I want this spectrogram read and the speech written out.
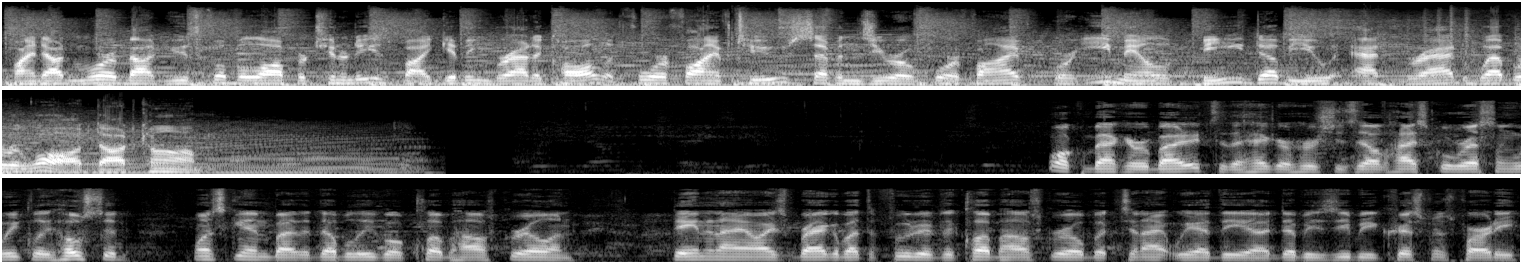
Find out more about youth football opportunities by giving Brad a call at 452 7045 or email bw at bradweberlaw.com. Welcome back, everybody, to the Hager Hersheyzeld High School Wrestling Weekly, hosted once again by the Double Eagle Clubhouse Grill. And Dane and I always brag about the food at the Clubhouse Grill, but tonight we had the uh, WZB Christmas party,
